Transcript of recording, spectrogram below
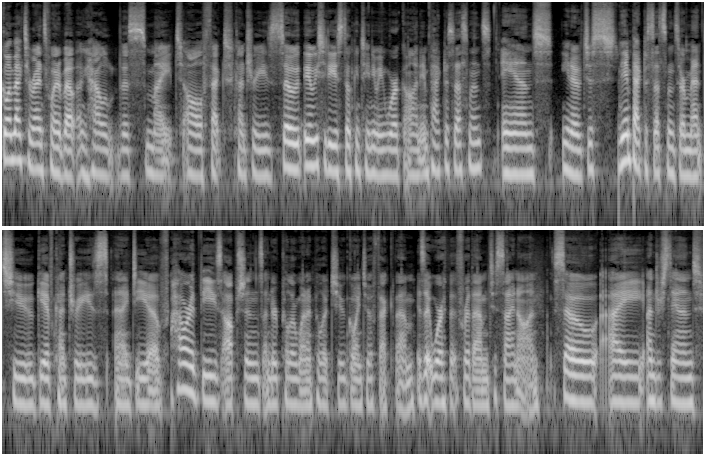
going back to Ryan's point about how this might all affect countries, so the OECD is still continuing work on impact assessments, and you know, just the impact assessments are meant to give countries an idea of how are these options under Pillar One and Pillar Two going to affect them. Is it worth it for them to sign on? So I understand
